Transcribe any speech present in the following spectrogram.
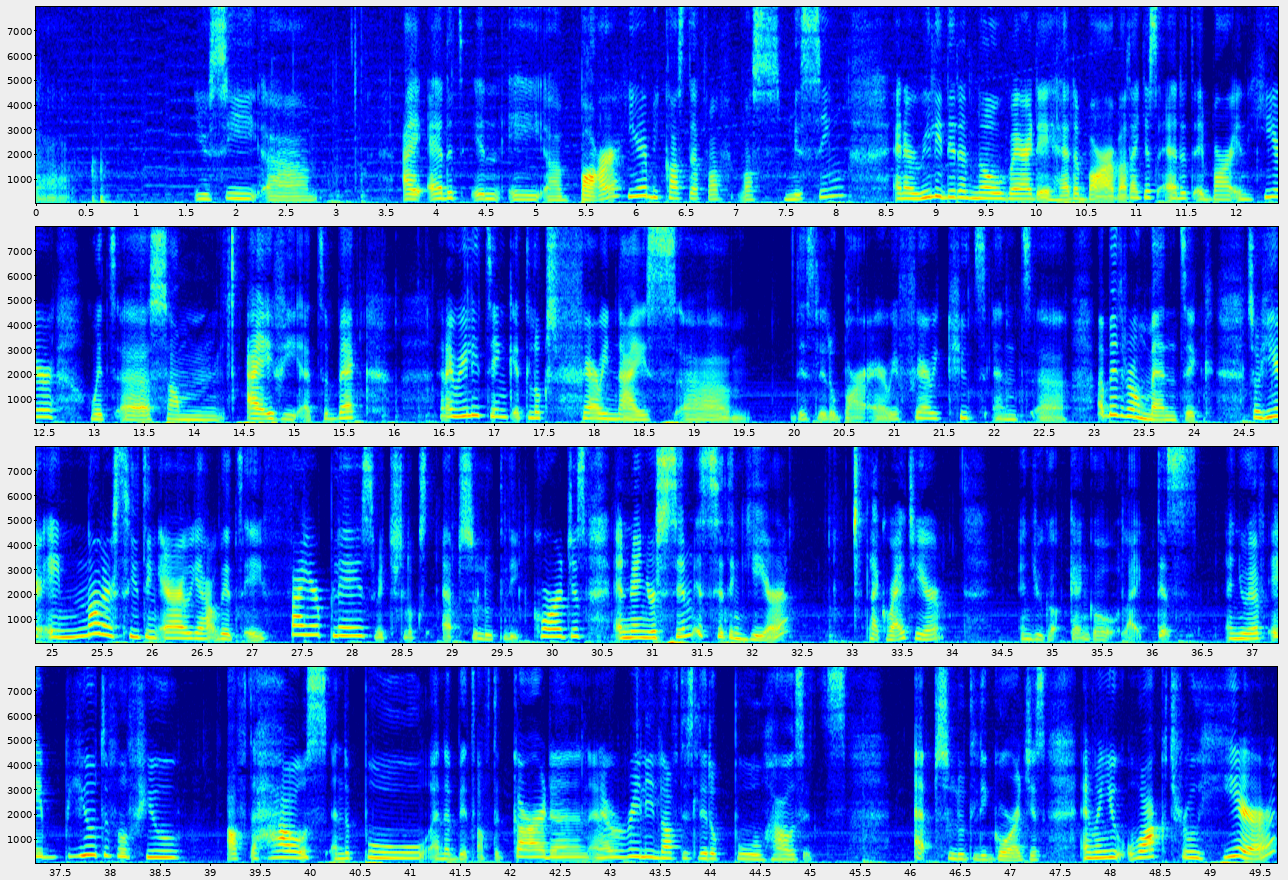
uh, you see um, I added in a uh, bar here because that was, was missing. And I really didn't know where they had a bar but I just added a bar in here with uh, some ivy at the back. And I really think it looks very nice um, this little bar area. Very cute and uh, a bit romantic. So here another seating area with a fireplace which looks absolutely gorgeous. And when your sim is sitting here like right here and you go, can go like this and you have a beautiful view of the house and the pool and a bit of the garden. And I really love this little pool house. It's absolutely gorgeous. And when you walk through here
